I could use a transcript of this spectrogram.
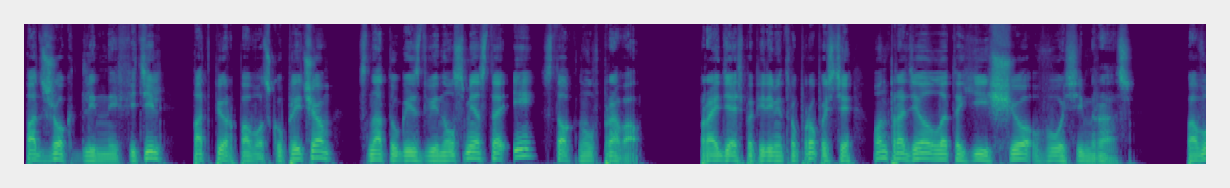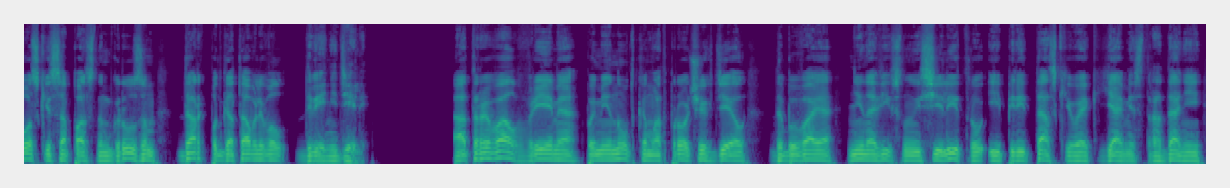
поджег длинный фитиль, подпер повозку плечом, с натугой сдвинул с места и столкнул в провал. Пройдясь по периметру пропасти, он проделал это еще восемь раз. Повозки с опасным грузом Дарк подготавливал две недели отрывал время по минуткам от прочих дел, добывая ненавистную селитру и перетаскивая к яме страданий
